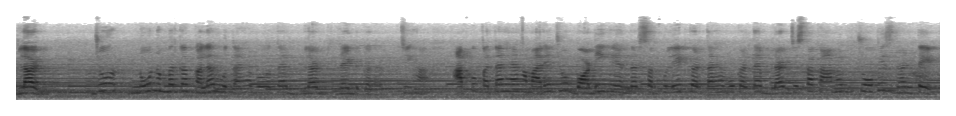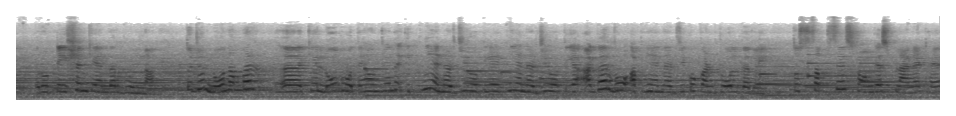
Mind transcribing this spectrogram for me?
ब्लड जो नो नंबर का कलर होता है, वो होता है ब्लड रेड कलर जी हाँ आपको पता है, हमारे जो बॉडी के अंदर सर्कुलेट करता है, वो करता है ब्लड जिसका काम है 24 घंटे रोटेशन के अंदर घूमना। तो जो नो नंबर के लोग होते हैं, उनके अंदर इतनी एनर्जी होती है, इतनी एनर्जी होती है, अगर वो अपनी एनर्जी को कंट्रोल कर लें तो सबसे स्ट्रॉन्गेस्ट प्लानट है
